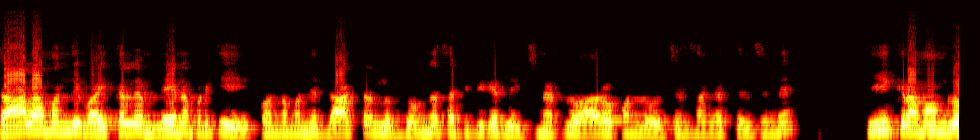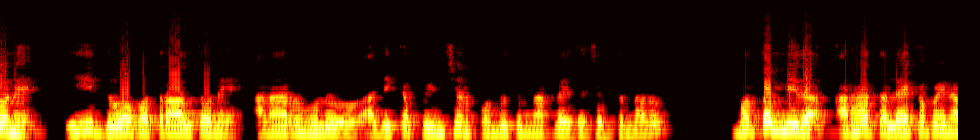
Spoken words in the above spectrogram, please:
చాలా మంది వైకల్యం లేనప్పటికీ కొంతమంది డాక్టర్లు దొంగ సర్టిఫికెట్లు ఇచ్చినట్లు ఆరోపణలు వచ్చిన సంగతి తెలిసిందే. ఈ క్రమంలోనే ఈ ధృవపత్రాలతోనే అనర్హులు అధిక పింఛన్ పొందుతున్నట్లయితే చెబుతున్నారు మొత్తం మీద అర్హత లేకపోయినా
